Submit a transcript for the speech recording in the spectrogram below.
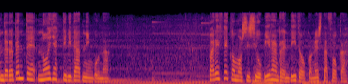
De repente no hay actividad ninguna. Parece como si se hubieran rendido con esta foca.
